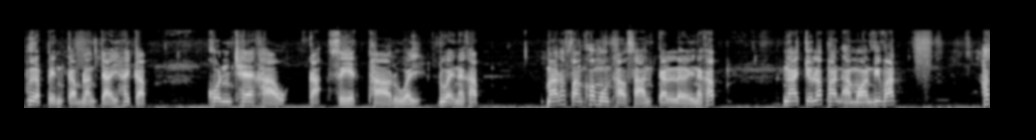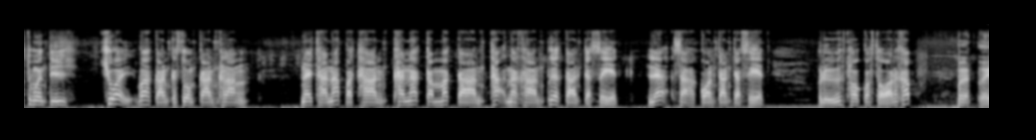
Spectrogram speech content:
เพื่อเป็นกำลังใจให้กับคนแชร์ข่าวเกษตรพารวยด้วยนะครับ มารับฟังข้อมูลข่าวสารกันเลยนะครับ นายจุลพันธ์อมรวิวัฒน์รัฐมนตรีช่วยว่าการกระทรวงการคลัง ในฐานะประธานคณะกรรมการธนาคารเพื่อการเกษตร และสหกรณ์การเกษตร หรือทกสนะครับ เปิดเผย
